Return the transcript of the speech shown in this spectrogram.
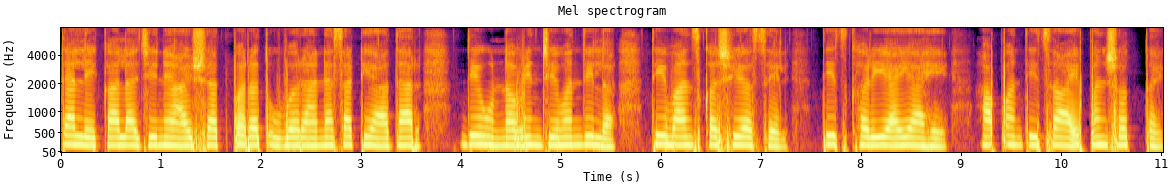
त्या लेकाला जिने आयुष्यात परत उभं राहण्यासाठी आधार देऊन नवीन जीवन दिलं, ती वांस कशी असेल? तीच खरी आई आहे. आपण तिचं आईपण आहे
